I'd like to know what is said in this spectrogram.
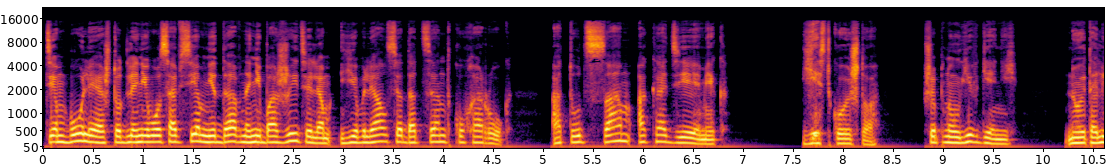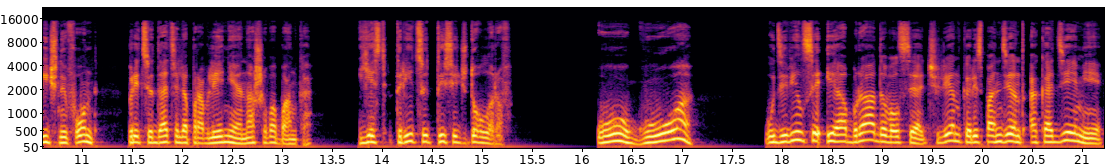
Тем более, что для него совсем недавно небожителем являлся доцент Кухарук, а тут сам академик. «Есть кое-что», — шепнул Евгений. «Но это личный фонд председателя правления нашего банка. Есть 30 тысяч долларов». «Ого!» Удивился и обрадовался член-корреспондент Академии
